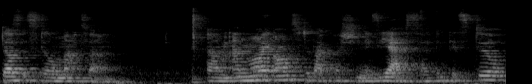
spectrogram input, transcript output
Does it still matter? Um, and my answer to that question is yes. I think it still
